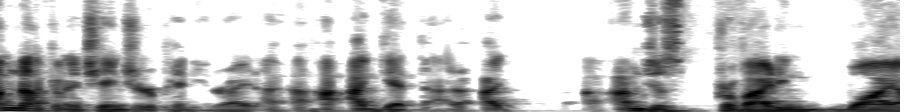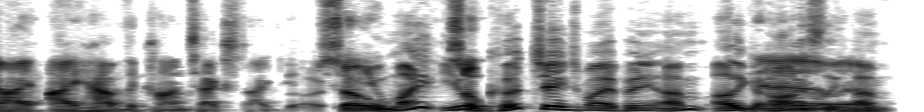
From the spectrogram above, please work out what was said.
am not going to change your opinion. Right. I, I, I get that. I I'm just providing why I, I have the context I do. Uh, so you might you so, could change my opinion. I'm like yeah, honestly, I'm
